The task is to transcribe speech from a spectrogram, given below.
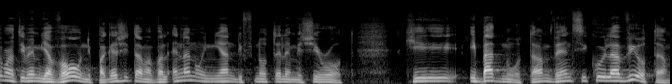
זאת אומרת, אם הם יבואו, ניפגש איתם, אבל אין לנו עניין לפנות אליהם ישירות. כי איבדנו אותם ואין סיכוי להביא אותם.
